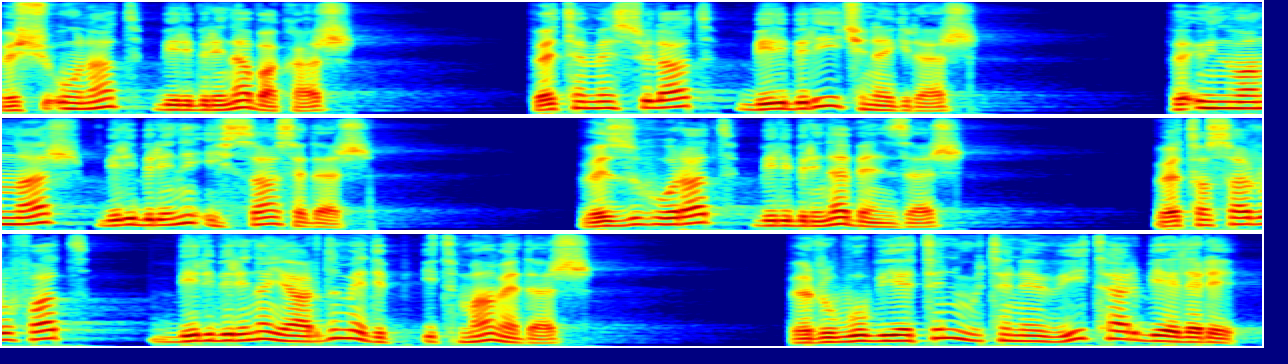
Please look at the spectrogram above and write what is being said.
ve şuunat birbirine bakar ve temessülat birbiri içine girer ve ünvanlar birbirini ihsas eder.'' Ve zuhurat birbirine benzer ve tasarrufat birbirine yardım edip itmam eder ve rububiyetin mütenevvi terbiyeleri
